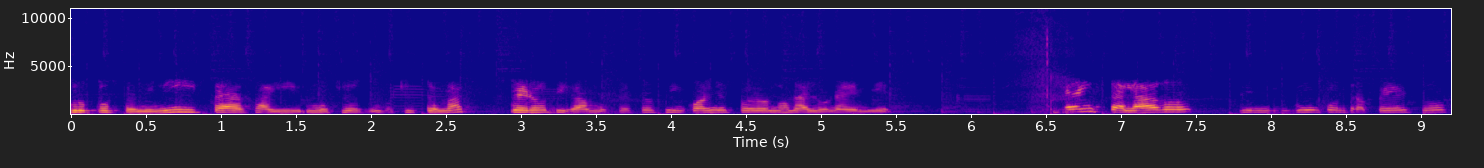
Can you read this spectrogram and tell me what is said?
grupos feministas, hay muchos, muchos temas, pero digamos, estos cinco años fueron una luna de miel. Ya instalado, sin ningún contrapeso,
